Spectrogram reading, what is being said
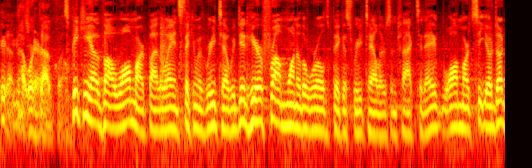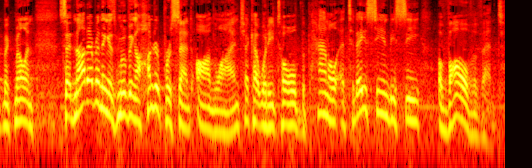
yeah, that worked fair. out well. Speaking of uh, Walmart, by the way, and sticking with retail, we did hear from one of the world's biggest retailers. In fact, today, Walmart CEO Doug McMillan said not everything is moving 100% online. Check out what he told the panel at today's CNBC Evolve event.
